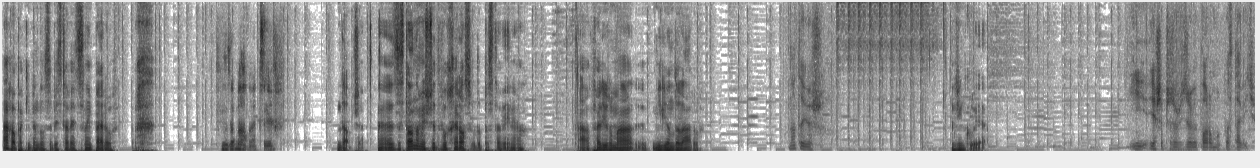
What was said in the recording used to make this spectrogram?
a chłopaki będą sobie stawiać snajperów. Zabawa, co nie? Dobrze. E, Zostało nam jeszcze dwóch herosów do postawienia. A Felur ma milion dolarów. No to już. Dziękuję. I jeszcze przerzucić, żeby poro mógł postawić.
